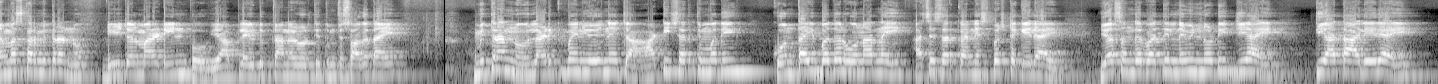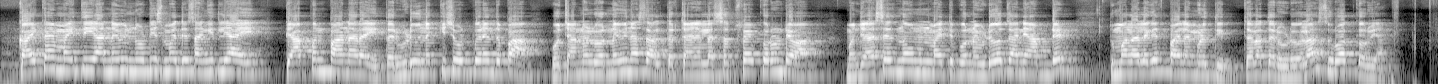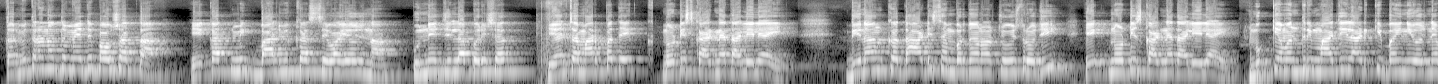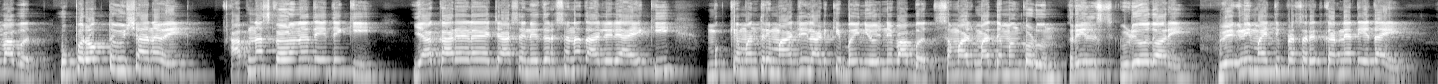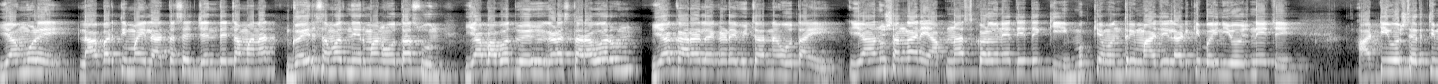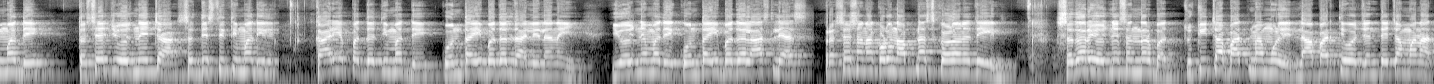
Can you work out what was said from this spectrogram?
नमस्कार मित्रांनो digital Marathi info या आपल्या यूट्यूब चॅनलवरती तुमचे स्वागत आहे. मित्रांनो लाडकी बहीण योजनेच्या अटी शर्तीमध्ये कोणताही बदल होणार नाही असे सरकारने स्पष्ट केले आहे. या संदर्भातील नवीन नोटीस जी आहे ती आता आलेली आहे. काय काय माहिती या नवीन नोटीसमध्ये सांगितली आहे ते आपण पाहणार आहे. तर व्हिडिओ नक्की शेवटपर्यंत पहा. व चॅनलवर नवीन असाल तर चॅनलला सबस्क्राईब करून ठेवा. म्हणजे असेच नवनवीन माहितीपूर्ण व्हिडिओज आणि अपडेट तुम्हाला लगेच पाहायला मिळतील. चला तर व्हिडिओला सुरुवात करूया. तर मित्रांनो तुम्ही येथे पाहू शकता एकात्मिक बाल विकास सेवा योजना पुणे जिल्हा परिषद यांच्या मार्फत एक नोटीस काढण्यात आलेली आहे. दिनांक दहा डिसेंबर दोन हजार चोवीस रोजी एक नोटीस काढण्यात आलेली आहे. मुख्यमंत्री माझी लाडकी बहीण योजनेबाबत उपरोक्त विषयानवे आपणास कळवण्यात येते की या कार्यालयाच्या अशा निदर्शनात आलेले आहे की मुख्यमंत्री माझी लाडकी बहीण योजनेबाबत समाज माध्यमांकडून रील्स व्हिडिओद्वारे वेगळी माहिती प्रसारित करण्यात येत आहे. यामुळे लाभार्थी महिला तसेच जनतेच्या मनात गैरसमज निर्माण होत असून याबाबत वेगवेगळ्या स्तरावरून या कार्यालयाकडे विचारणा होत आहे. या अनुषंगाने आपणास कळवण्यात येते की मुख्यमंत्री माझी लाडकी बहीण योजनेचे अटी व शर्तीमध्ये तसेच योजनेच्या सद्यस्थितीमधील कार्यपद्धतीमध्ये कोणताही बदल झालेला नाही. योजनेमध्ये कोणताही बदल असल्यास प्रशासनाकडून आपणास कळवण्यात येईल. सदर योजनेसंदर्भात चुकीच्या बातम्यामुळे लाभार्थी व जनतेच्या मनात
